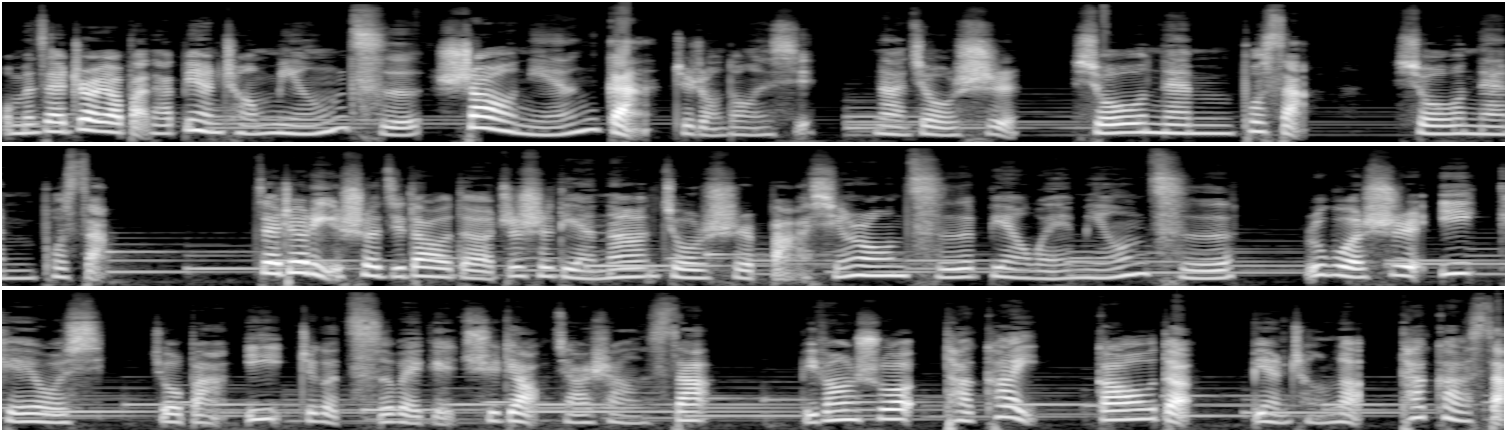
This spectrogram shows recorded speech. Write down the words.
我们在这儿要把它变成名词，少年感这种东西，那就是 shonen posa s 少 n e n posa。在这里涉及到的知识点呢，就是把形容词变为名词，如果是一 kyo，就把一这个词尾给去掉，加上 sa。比方说，takai 高的变成了 takasa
